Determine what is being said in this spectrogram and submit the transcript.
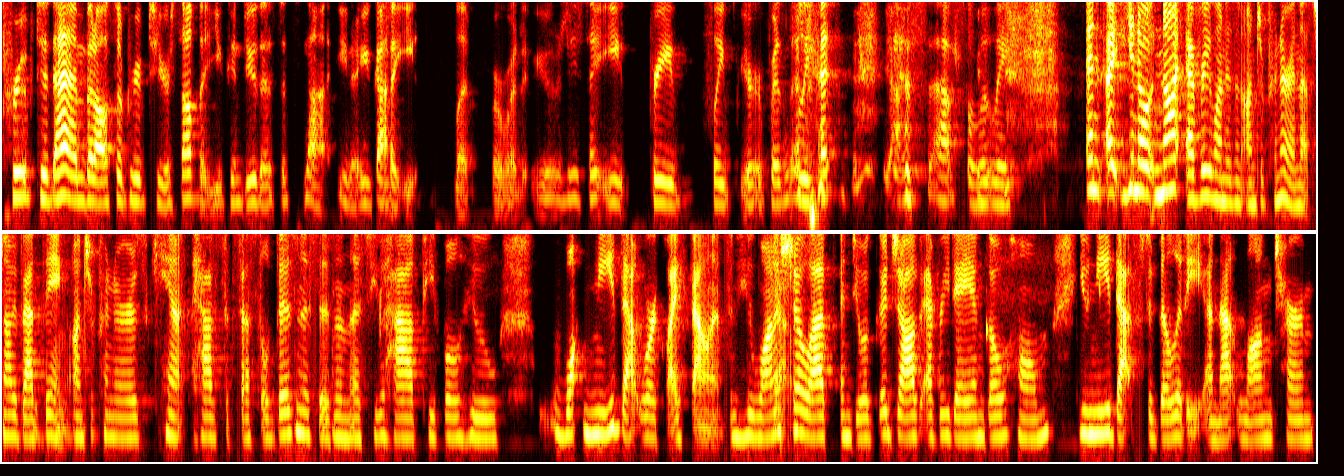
prove to them, but also prove to yourself that you can do this. It's not you know you got to eat let or what did did you say? Eat, breathe, sleep your business. Sleep it. yeah. Yes, absolutely. And uh, you know, not everyone is an entrepreneur, and that's not a bad thing. Entrepreneurs can't have successful businesses unless you have people who need that work-life balance and who want to yeah. show up and do a good job every day and go home. You need that stability and that long-term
